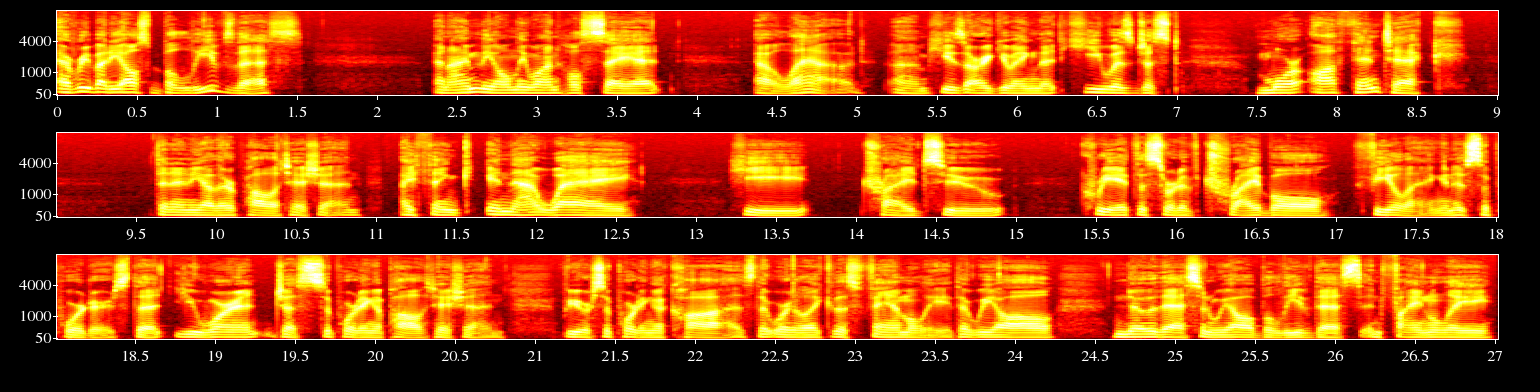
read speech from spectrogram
Everybody else believes this, and I'm the only one who'll say it out loud. Um, he's arguing that he was just more authentic than any other politician. I think in that way, he tried to create this sort of tribal feeling in his supporters that you weren't just supporting a politician, but you were supporting a cause, that we're like this family, that we all know this and we all believe this. And finally,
